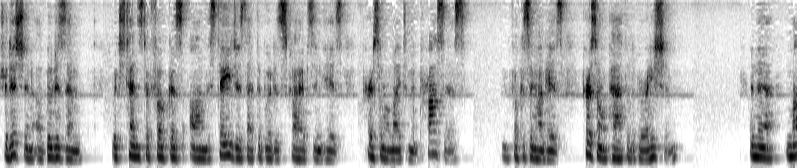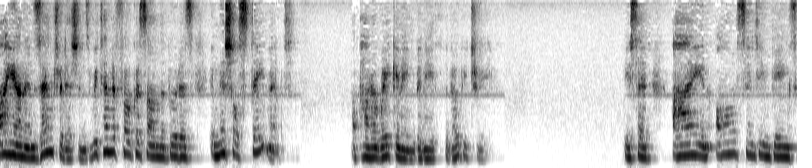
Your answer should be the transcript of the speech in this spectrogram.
tradition of Buddhism, which tends to focus on the stages that the Buddha describes in his personal enlightenment process, focusing on his personal path of liberation, in the Mahayana and Zen traditions, we tend to focus on the Buddha's initial statement upon awakening beneath the Bodhi tree. He said, I and all sentient beings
